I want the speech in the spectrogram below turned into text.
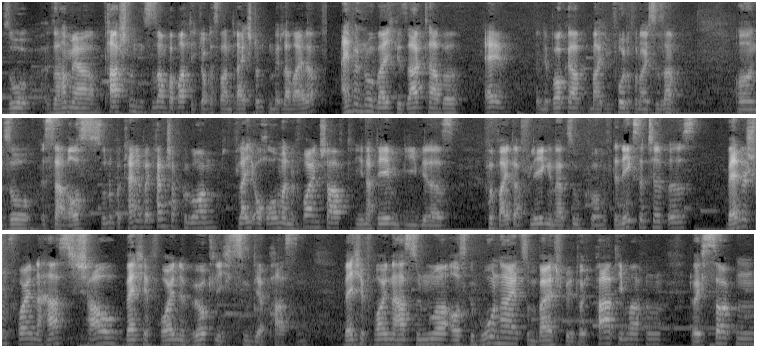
so, so haben wir ein paar Stunden zusammen verbracht. Ich glaube, das waren drei Stunden mittlerweile. Einfach nur, weil ich gesagt habe, ey, wenn ihr Bock habt, mache ich ein Foto von euch zusammen. Und so ist daraus so eine kleine Bekanntschaft geworden. Vielleicht auch irgendwann eine Freundschaft, je nachdem, wie wir das weiter pflegen in der Zukunft. Der nächste Tipp ist, wenn du schon Freunde hast, schau, welche Freunde wirklich zu dir passen. Welche Freunde hast du nur aus Gewohnheit, zum Beispiel durch Party machen, durch Zocken.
